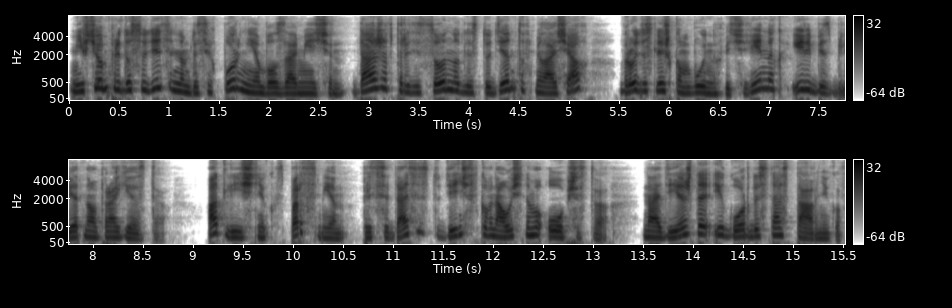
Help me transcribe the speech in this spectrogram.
Ни в чем предосудительном до сих пор не был замечен, даже в традиционных для студентов мелочах, вроде слишком буйных вечеринок или безбилетного проезда. Отличник, спортсмен, председатель студенческого научного общества, надежда и гордость наставников,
